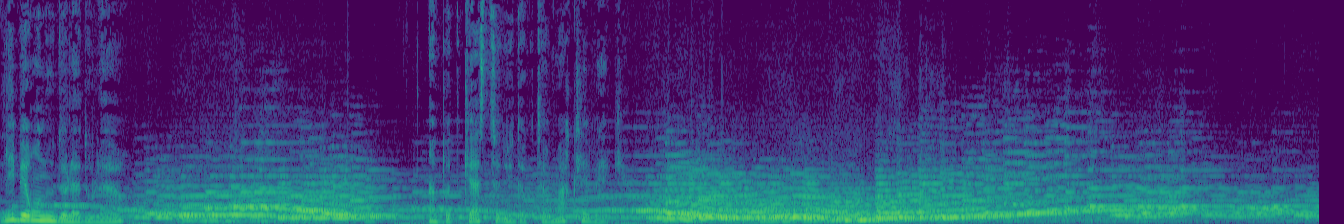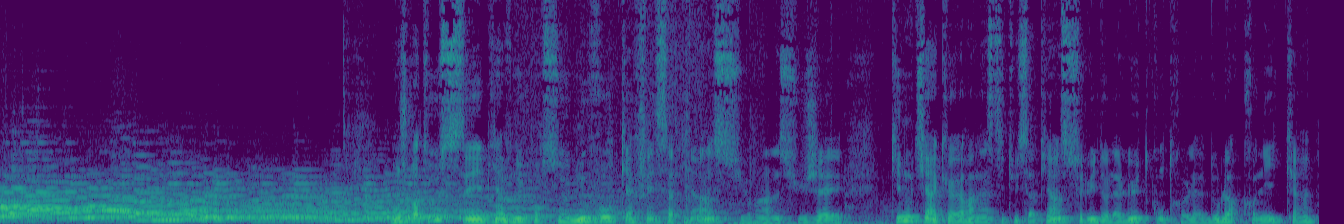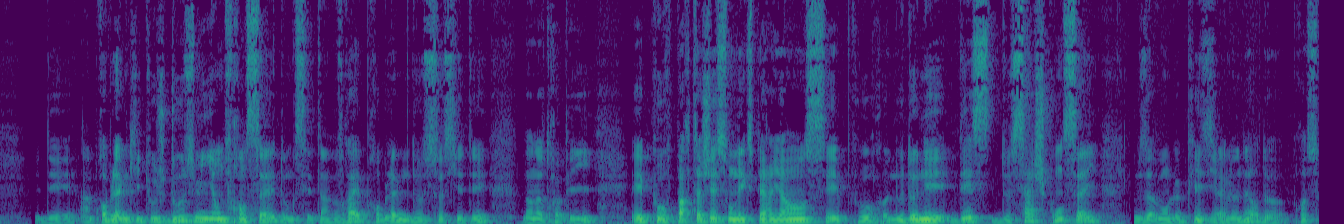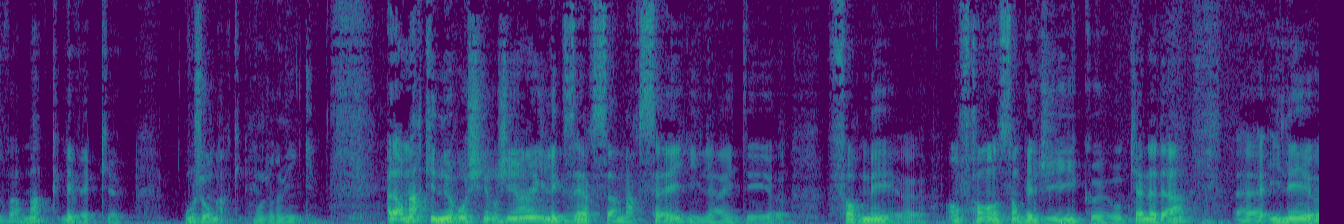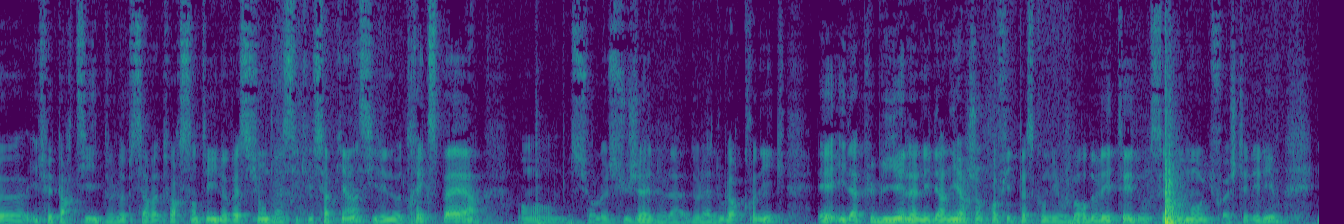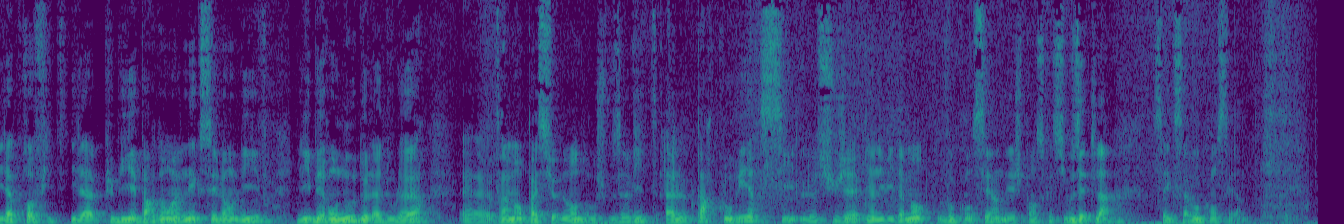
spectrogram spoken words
Libérons-nous de la douleur. Un podcast du docteur Marc Lévesque. Bonjour à tous et bienvenue pour ce nouveau Café Sapiens sur un sujet qui nous tient à cœur à l'Institut Sapiens, celui de la lutte contre la douleur chronique. Des- un problème qui touche 12 millions de Français, donc c'est un vrai problème de société dans notre pays. Et pour partager son expérience et pour nous donner des- de sages conseils, nous avons le plaisir et l'honneur de recevoir Marc Lévesque. Bonjour Marc. Bonjour Dominique. Alors Marc est neurochirurgien, il exerce à Marseille, il a été euh, formé euh, en France, en Belgique, euh, au Canada. Euh, euh, il fait partie de l'Observatoire Santé et Innovation de l'Institut Sapiens, il est notre expert sur le sujet de la, douleur chronique. Et il a publié l'année dernière, j'en profite parce qu'on est au bord de l'été, donc c'est le moment où il faut acheter les livres, il a, profit- il a publié pardon, un excellent livre, Libérons-nous de la douleur, euh, vraiment passionnant, donc je vous invite à le parcourir si le sujet, bien évidemment, vous concerne. Et je pense que si vous êtes là, c'est que ça vous concerne.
